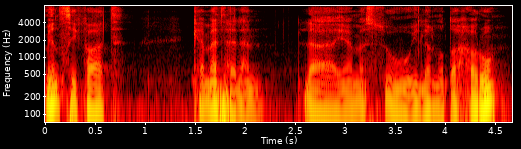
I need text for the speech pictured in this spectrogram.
من صفات كمثلا لا يمسه إلا المطهرون؟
